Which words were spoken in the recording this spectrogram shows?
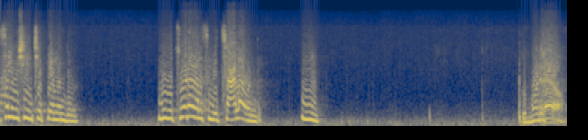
అసలు విషయం చెప్పే ముందు నువ్వు చూడవలసింది చాలా ఉంది. ఉమ్, గుడ్ మార్నింగ్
